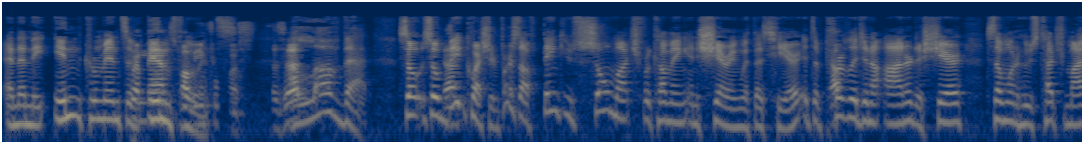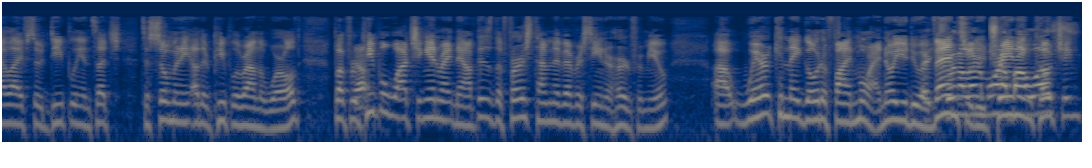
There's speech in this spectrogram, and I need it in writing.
and then the increments of influence. I love that. So, so big question. First off, thank you so much for coming and sharing with us here. It's a privilege and an honor to share someone who's touched my life so deeply and such to so many other people around the world. But for Yep. people watching in right now, if this is the first time they've ever seen or heard from you, uh, where can they go to find more? I know you do If events, wanna you do training, about us, coaching.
